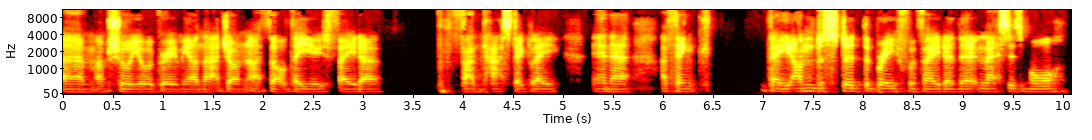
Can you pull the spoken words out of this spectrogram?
Um, I'm sure you'll agree with me on that, John. I thought they used Vader fantastically. In a, I think they understood the brief with Vader that less is more,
